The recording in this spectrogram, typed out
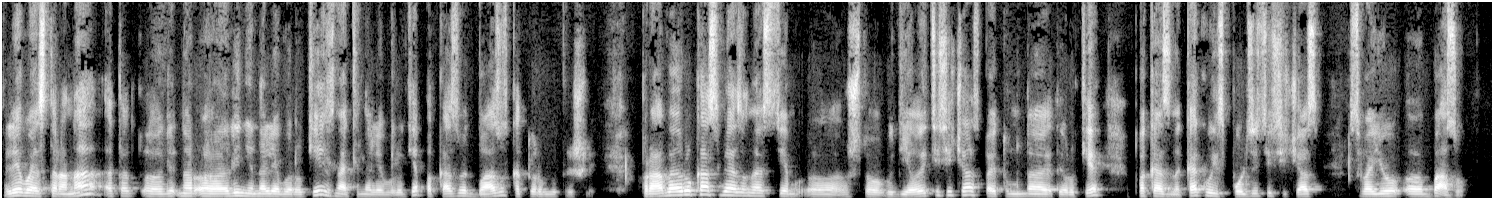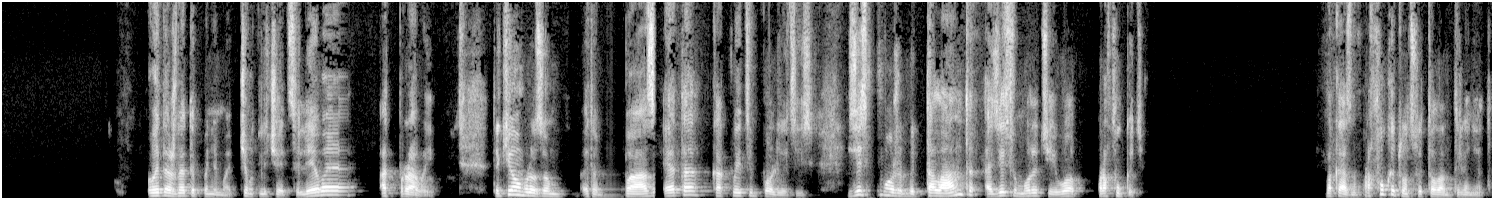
Левая сторона, это э, э, линия на левой руке, знаки на левой руке показывают базу, с которой мы пришли. Правая рука связана с тем, э, что вы делаете сейчас, поэтому на этой руке показано, как вы используете сейчас свою базу. Вы должны это понимать. Чем отличается левая от правой? Таким образом, это база, это как вы этим пользуетесь. Здесь может быть талант, а здесь вы можете его профукать. Показано, профукает он свой талант или нет.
